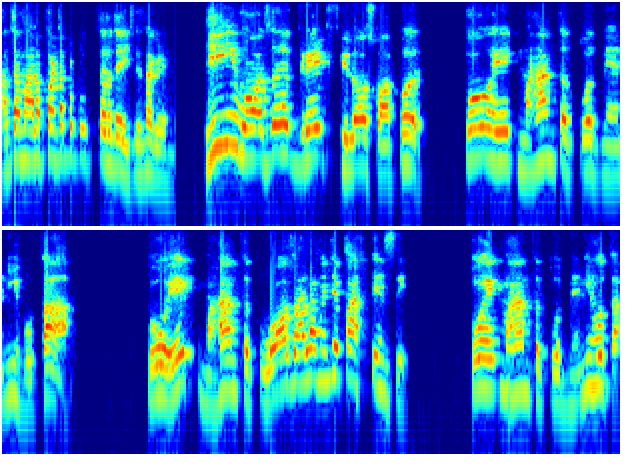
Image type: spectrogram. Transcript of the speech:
आता मला पटापट उत्तर द्यायचे सगळ्यांनी. He was a great philosopher तो एक महान तत्वज्ञानी होता. तो एक महान तत्व वॉज आला म्हणजे पास्ट टेन्स आहे. तो एक महान तत्वज्ञानी होता.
